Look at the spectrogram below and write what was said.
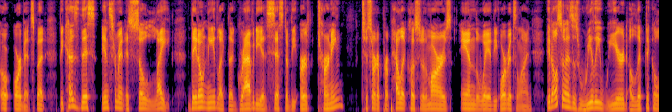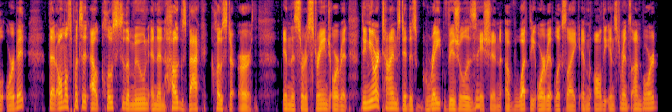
or- orbits. But because this instrument is so light, they don't need like the gravity assist of the Earth turning to sort of propel it closer to the Mars and the way the orbits align. It also has this really weird elliptical orbit that almost puts it out close to the moon and then hugs back close to Earth in this sort of strange orbit. The New York Times did this great visualization of what the orbit looks like and all the instruments on board.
